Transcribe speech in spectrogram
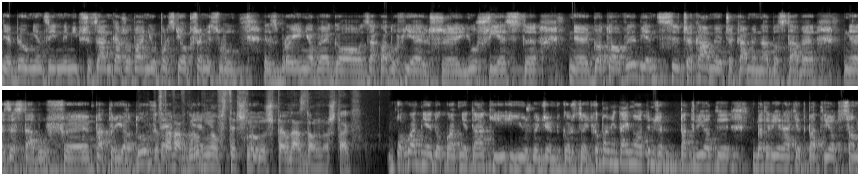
y, był między innymi przy zaangażowaniu polskiego przemysłu zbrojeniowego, zakładów Jelcz już jest e, gotowy, więc czekamy, czekamy na dostawę e, zestawów e, patriotów. Dostawa w Te- grudniu, w styczniu już pełna zdolność, tak? Dokładnie, dokładnie tak i, i już będziemy wykorzystywać. Tylko pamiętajmy o tym, że patrioty, baterie rakiet Patriot są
